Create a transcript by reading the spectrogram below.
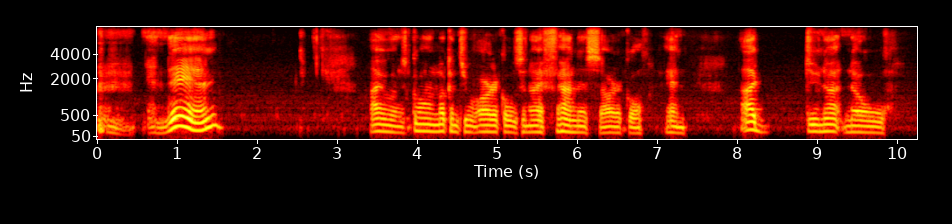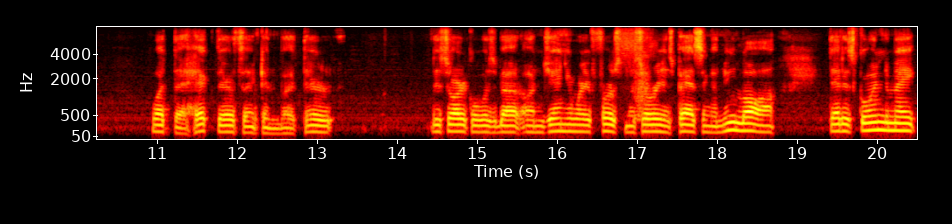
and then I was going looking through articles and I found this article and I do not know what the heck they're thinking, but they're this article was about on January 1st, Missouri is passing a new law that is going to make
